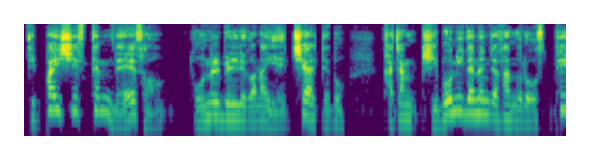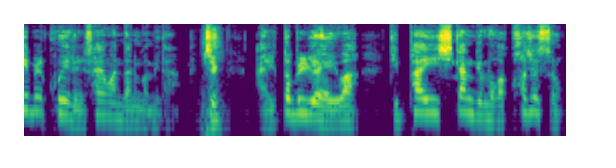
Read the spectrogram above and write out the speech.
디파이 시스템 내에서 돈을 빌리거나 예치할 때도 가장 기본이 되는 자산으로 스테이블 코인을 사용한다는 겁니다. 즉 RWA와 디파이 시장 규모가 커질수록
